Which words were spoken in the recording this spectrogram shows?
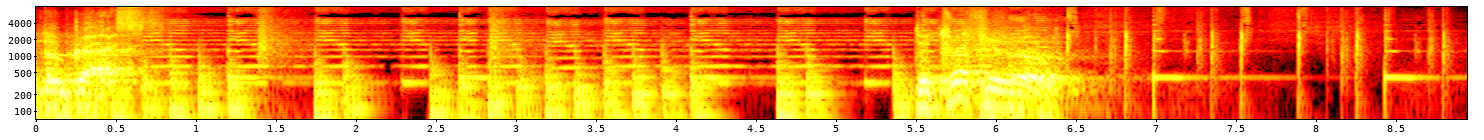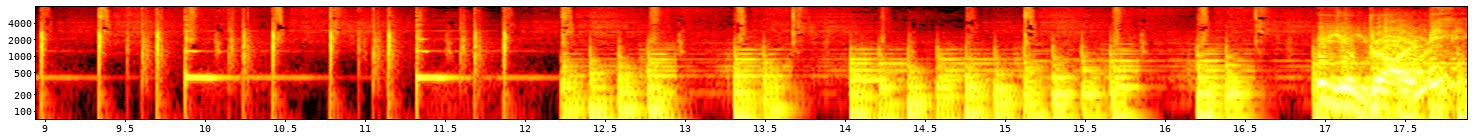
La route des beaux gosses. The Trophy Road. Will you blow me?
